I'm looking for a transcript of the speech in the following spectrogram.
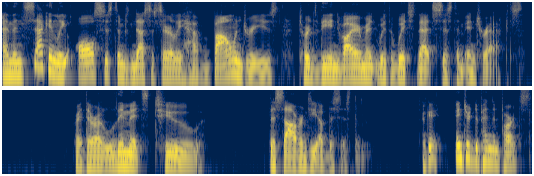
And then, secondly, all systems necessarily have boundaries towards the environment with which that system interacts. Right? There are limits to the sovereignty of the system. Okay? Interdependent parts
